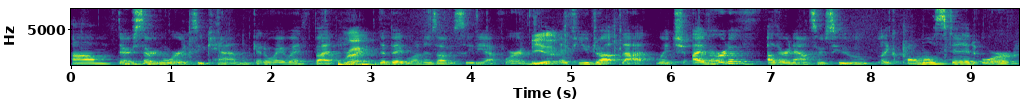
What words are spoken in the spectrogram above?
Um, there are certain words you can get away with, but Right. the big one is obviously the F word. Yeah. If you drop that, which I've heard of other announcers who like almost did or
